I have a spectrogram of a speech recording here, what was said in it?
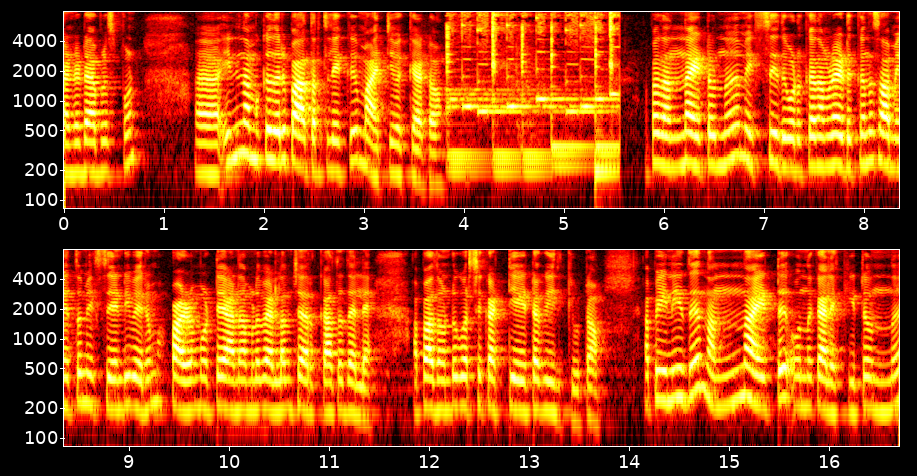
രണ്ട് ടേബിൾ സ്പൂൺ. ഇനി നമുക്കിതൊരു പാത്രത്തിലേക്ക് മാറ്റി വെക്കാം കേട്ടോ. അപ്പോൾ നന്നായിട്ടൊന്ന് മിക്സ് ചെയ്ത് കൊടുക്കുക. നമ്മൾ എടുക്കുന്ന സമയത്ത് മിക്സ് ചെയ്യേണ്ടി വരും. പഴം മുട്ടയാണ് നമ്മൾ വെള്ളം ചേർക്കാത്തതല്ലേ. അപ്പോൾ അതുകൊണ്ട് കുറച്ച് കട്ടിയായിട്ടൊക്കെ ഇരിക്കും കേട്ടോ അപ്പോൾ ഇനി ഇത് നന്നായിട്ട് ഒന്ന് കലക്കിയിട്ട് ഒന്ന്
